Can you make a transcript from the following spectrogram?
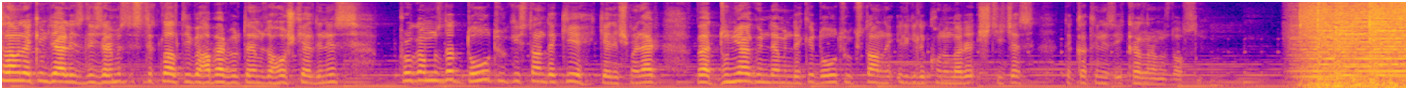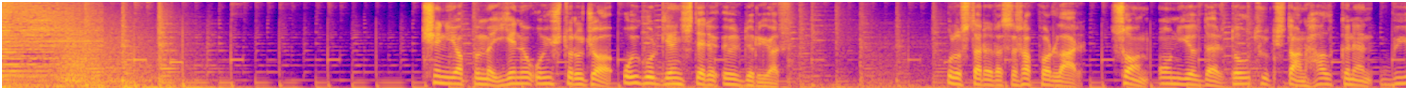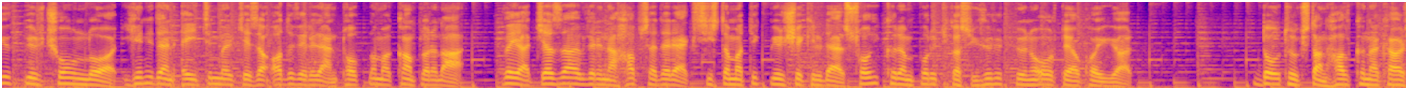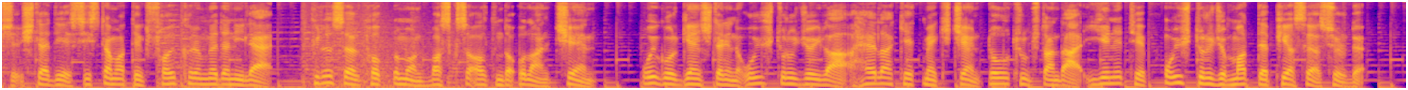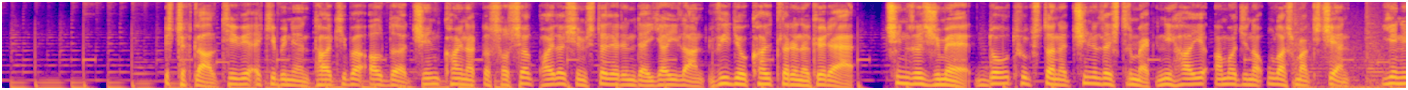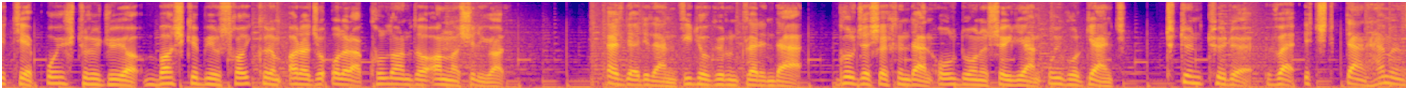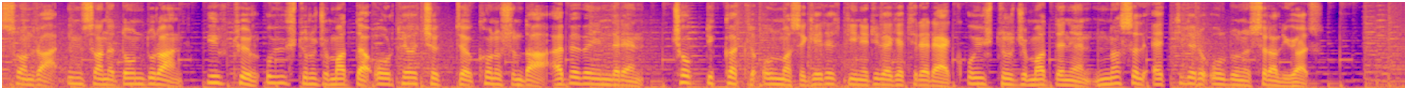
Esselamu Aleyküm değerli izleyicilerimiz. İstiklal TV haber bültenimize hoş geldiniz. Programımızda Doğu Türkistan'daki gelişmeler ve dünya gündemindeki Doğu Türkistan'la ilgili konuları işleyeceğiz. Dikkatiniz ekranlarımızda olsun. Çin yapımı yeni uyuşturucu Uygur gençleri öldürüyor. Uluslararası raporlar son 10 yıldır Doğu Türkistan halkının büyük bir çoğunluğu yeniden eğitim merkezi adı verilen toplama kamplarına veya cezaevlerine hapsederek sistematik bir şekilde soykırım politikası yürüttüğünü ortaya koyuyor. Doğu Türkistan halkına karşı işlediği sistematik soykırım nedeniyle küresel toplumun baskısı altında olan Çin, Uygur gençlerini uyuşturucuyla helak etmek için Doğu Türkistan'da yeni tip uyuşturucu madde piyasaya sürdü. İstiklal TV ekibinin takibe aldığı Çin kaynaklı sosyal paylaşım sitelerinde yayılan video kayıtlarına göre Çin rejimi Doğu Türkistan'ı Çinileştirmek nihai amacına ulaşmak için yeni tip uyuşturucuyu başka bir soykırım aracı olarak kullandığı anlaşılıyor. Elde edilen video görüntülerinde Gulca şehrinden olduğunu söyleyen Uygur genç, tütün türü ve içtikten hemen sonra insanı donduran bir tür uyuşturucu madde ortaya çıktığı konusunda ebeveynlerin çok dikkatli olması gerektiğini dile getirerek uyuşturucu maddenin nasıl etkileri olduğunu sıralıyor.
